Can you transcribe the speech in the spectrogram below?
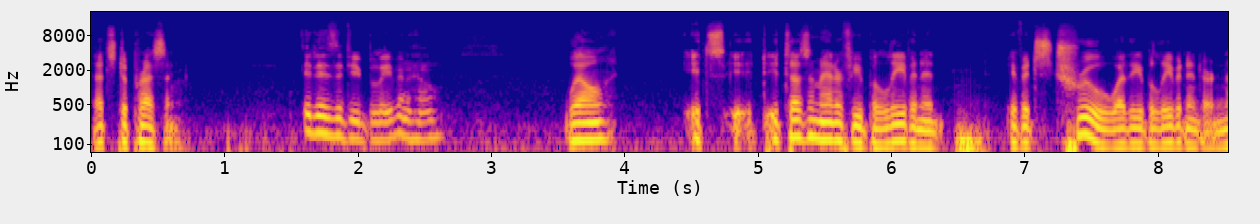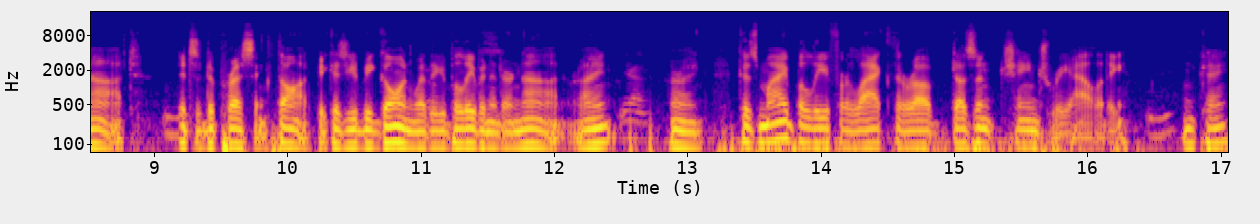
That's depressing. It is if you believe in hell. Well, it's it, it doesn't matter if you believe in it. If it's true, whether you believe in it or not, it's a depressing thought because you'd be going whether you believe in it or not, right? Yeah. All right. Because my belief or lack thereof doesn't change reality. Mhm. Okay?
